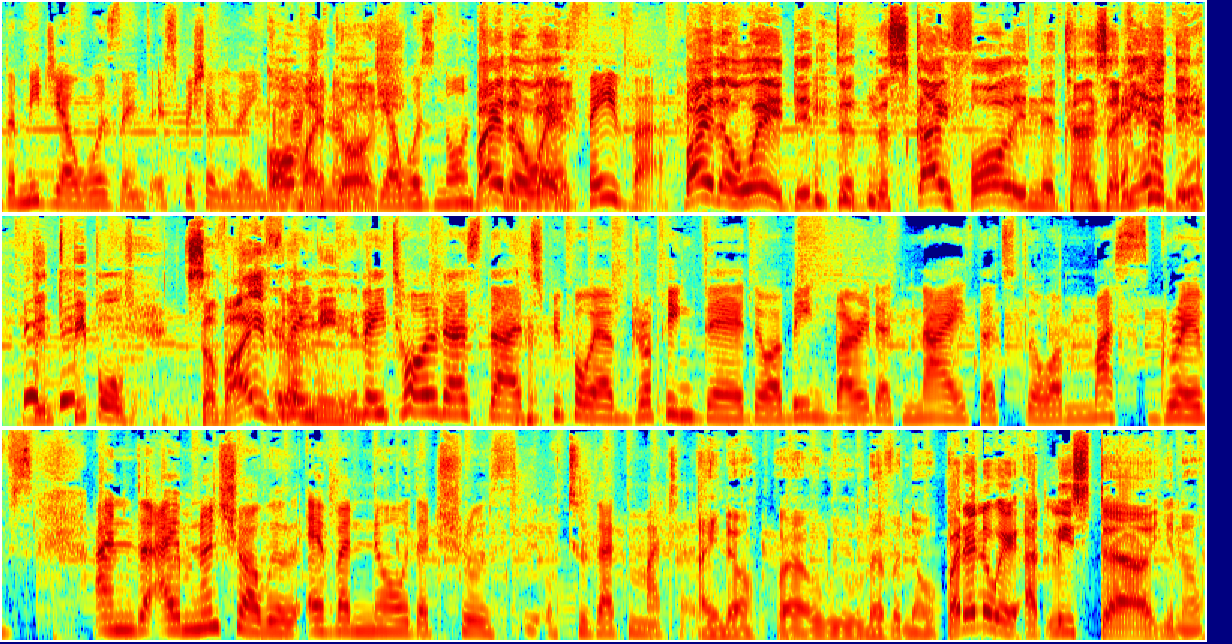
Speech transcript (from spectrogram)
the media wasn't, especially the Oh international gosh. media, was not By in the their way- favor. By the way, did the, the sky fall in uh, Tanzania? Did, did people survive? I mean, they told us that people were dropping dead, they were being buried at night, that there were mass graves, and I'm not sure we'll ever know the truth to that matter. I know. Well, we will never know. But anyway, at least uh, you know.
